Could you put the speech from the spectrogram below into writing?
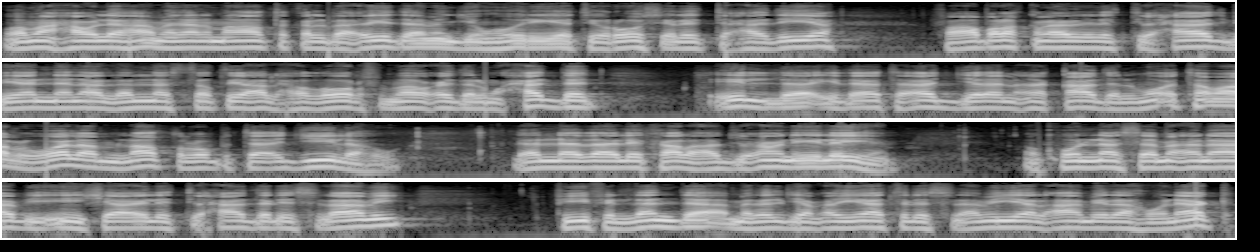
وما حولها من المناطق البعيدة من جمهورية روسيا الاتحادية فأبرقنا للاتحاد بأننا لن نستطيع الحضور في الموعد المحدد إلا إذا تأجل انعقاد المؤتمر ولم نطلب تأجيله لأن ذلك راجع إليهم. وكنا سمعنا بإنشاء الاتحاد الإسلامي في فنلندا من الجمعيات الإسلامية العاملة هناك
